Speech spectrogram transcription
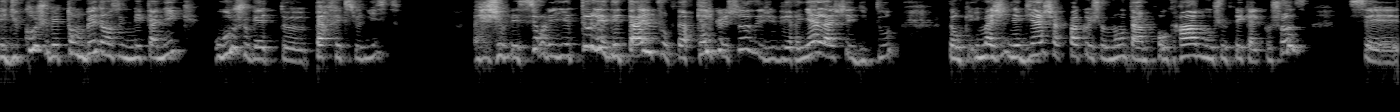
et du coup, je vais tomber dans une mécanique où je vais être perfectionniste, je vais surveiller tous les détails pour faire quelque chose et je ne vais rien lâcher du tout. Donc, imaginez bien, chaque fois que je monte un programme ou je fais quelque chose, c'est,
